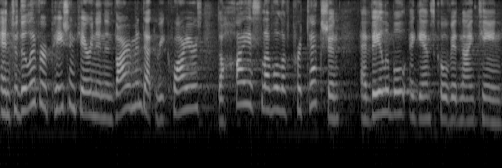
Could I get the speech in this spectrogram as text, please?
and to deliver patient care in an environment that requires the highest level of protection available against COVID-19.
